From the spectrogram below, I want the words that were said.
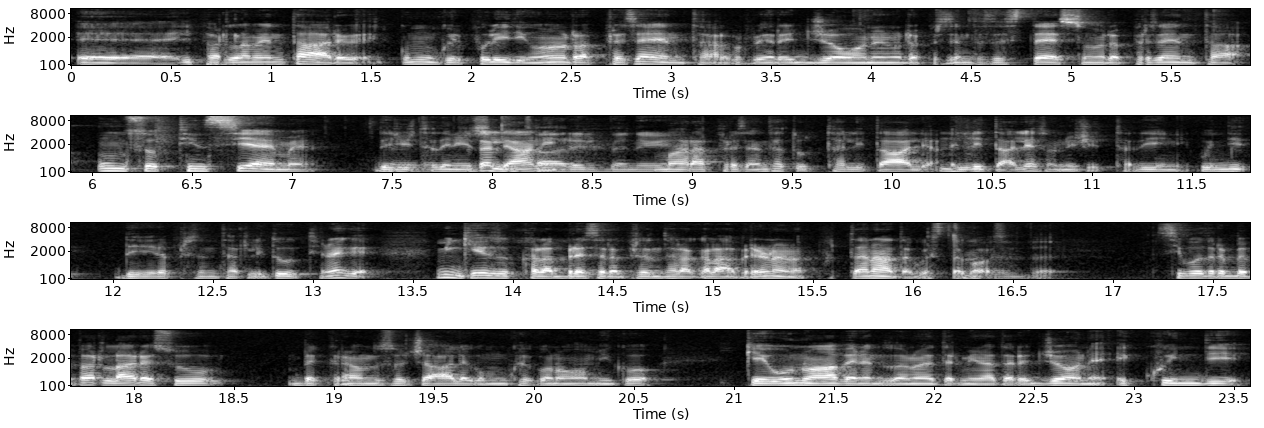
eh, il parlamentare, comunque il politico, non rappresenta la propria regione, non rappresenta se stesso, non rappresenta un sottinsieme dei cittadini italiani, bene- ma rappresenta tutta l'Italia e Mm. l'Italia sono i cittadini, quindi devi rappresentarli tutti. Non è che minchia io sono calabrese e rappresento la Calabria, non è una puttanata questa No, cosa si potrebbe parlare su background sociale, comunque economico, che uno ha venendo da una determinata regione e quindi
